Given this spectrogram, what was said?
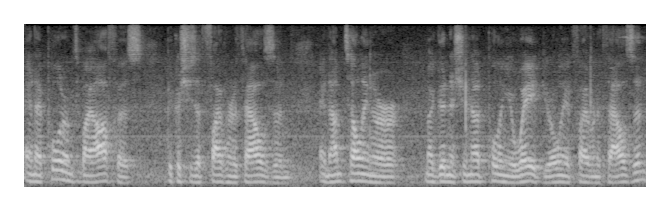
and I pull her into my office because she's at 500,000 and I'm telling her, my goodness, you're not pulling your weight, you're only at 500,000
